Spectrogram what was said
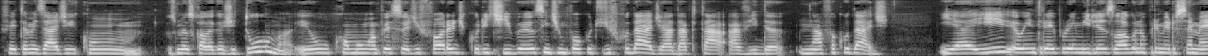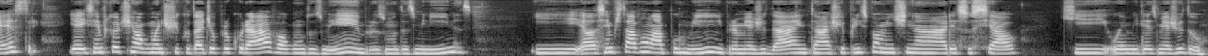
feito amizade com os meus colegas de turma, eu, como uma pessoa de fora de Curitiba, eu senti um pouco de dificuldade a adaptar a vida na faculdade. E aí eu entrei pro Emílias logo no primeiro semestre, e aí sempre que eu tinha alguma dificuldade eu procurava algum dos membros, uma das meninas, e elas sempre estavam lá por mim para me ajudar, então acho que principalmente na área social que o Emílias me ajudou.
